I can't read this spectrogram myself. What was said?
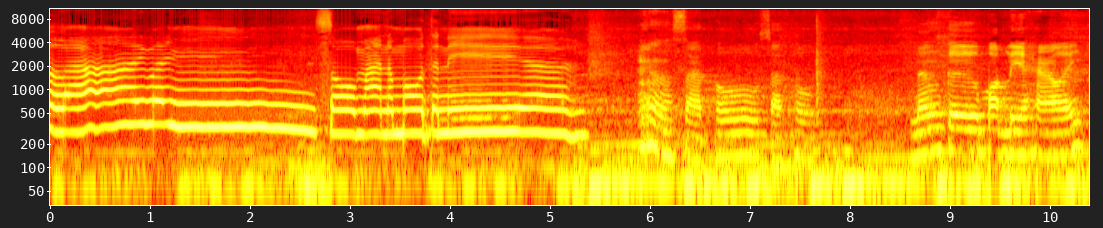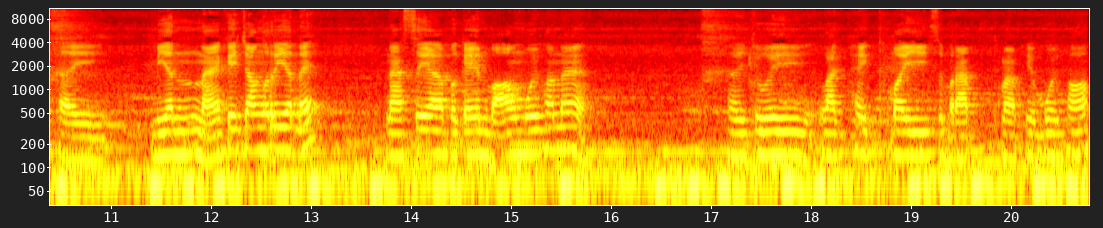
ល់ឡាយវិញសូមអនុមោទនាសាធុសាធុនឹងគឺបត់លាហើយហើយមានណាគេចង់រៀនទេ ណាសៀប្រកេនព្រះអង្គមួយផងណាហើយជួយឡាច់ផេកថ្មីសម្រាប់ស្មារភាពមួយផង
